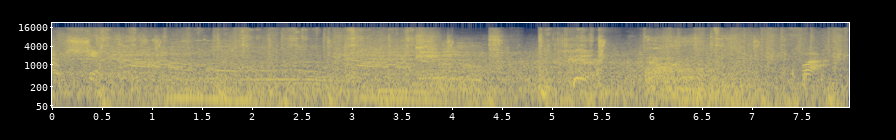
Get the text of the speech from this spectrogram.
Oh shit! Fuck.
